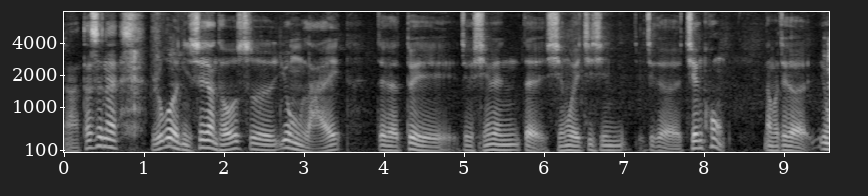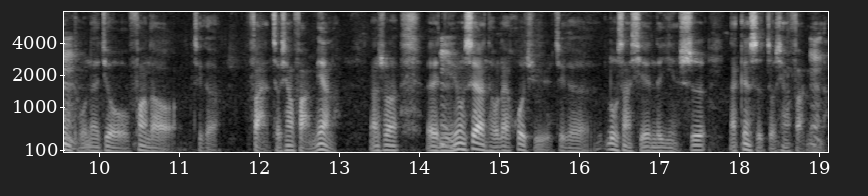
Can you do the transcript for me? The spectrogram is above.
啊，但是呢，如果你摄像头是用来这个对这个行人的行为进行这个监控，那么这个用途呢就放到这个反走向反面了。比方说，呃，你用摄像头来获取这个路上行人的隐私，那更是走向反面了。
